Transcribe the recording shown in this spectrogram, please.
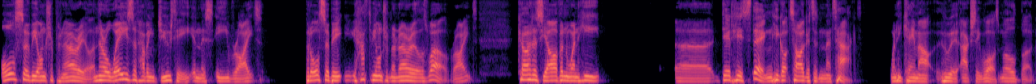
also be entrepreneurial. And there are ways of having duty in this E right, but also be you have to be entrepreneurial as well, right? Curtis Yarvin, when he uh, did his thing, he got targeted and attacked when he came out who it actually was, Moldbug.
